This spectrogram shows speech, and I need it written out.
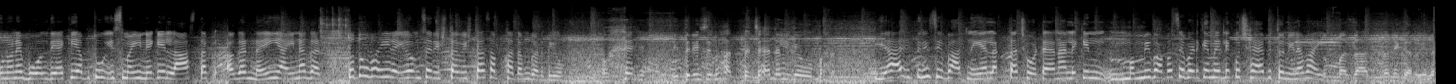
उन्होंने बोल दिया कि अब तू इस महीने के लास्ट तक अगर नहीं आई ना घर तो तू वही रही हो हमसे रिश्ता विश्ता सब खत्म कर दियो। इतनी सी बात पे चैनल के ऊपर। यार इतनी सी बात नहीं है लगता छोटा है ना लेकिन मम्मी पापा से बढ़ के मेरे लिए कुछ है भी तो नहीं ना भाई। मज़ाक तो नहीं कर रही ना?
